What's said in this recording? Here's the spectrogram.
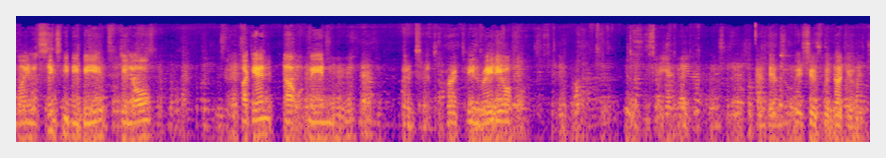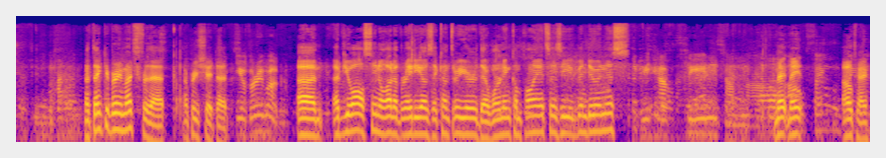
minus 60 dB below. Again, that would mean it's, it's a very clean radio. And there are no issues with that unit. Well, thank you very much for that. I appreciate that. You're very welcome. Um, have you all seen a lot of radios that come through here that weren't in compliance as you've been doing this? We have seen some uh, okay.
